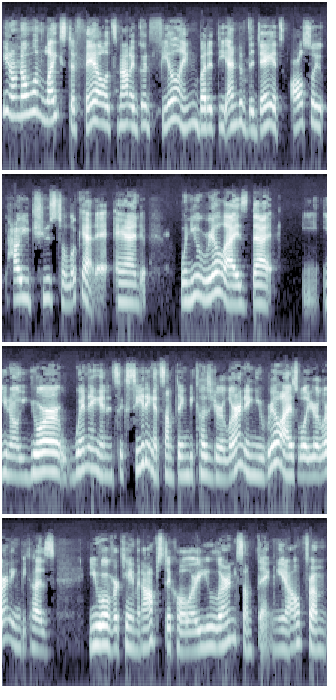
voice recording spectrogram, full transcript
you know no one likes to fail. It's not a good feeling but at the end of the day it's also how you choose to look at it. And when you realize that you know you're winning and succeeding at something because you're learning. You realize well you're learning because you overcame an obstacle or you learned something you know from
